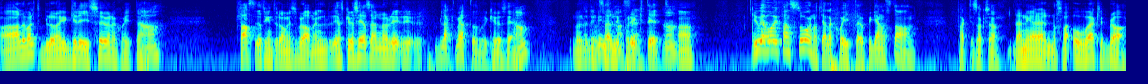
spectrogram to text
Ja, det var lite blod, grishuvuden och skit där. Ja. Fast jag tycker inte de är så bra. Men jag skulle säga sen någon black metal vore kul att se. Ja. Någon, det någon så här på riktigt. Ja. Ja. Jo, jag var ju fan såg något jävla skit där uppe i Gamla stan. Faktiskt också. Där nere. Något som var overkligt bra.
